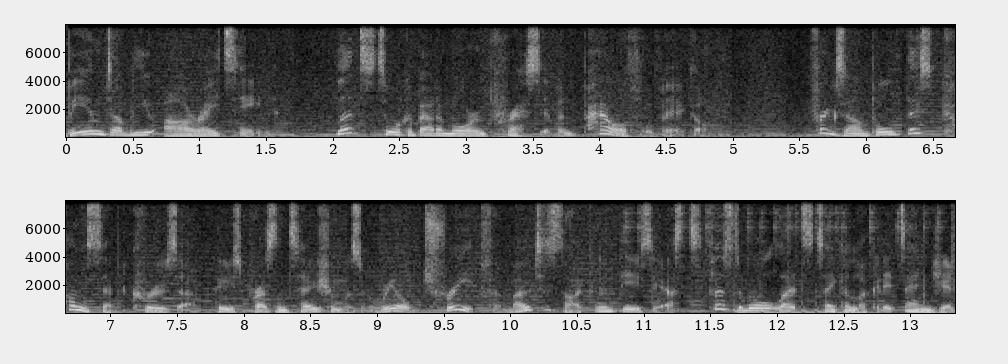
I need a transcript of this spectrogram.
BMW R18. Let's talk about a more impressive and powerful vehicle. For example, this concept cruiser, whose presentation was a real treat for motorcycle enthusiasts. First of all, let's take a look at its engine.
